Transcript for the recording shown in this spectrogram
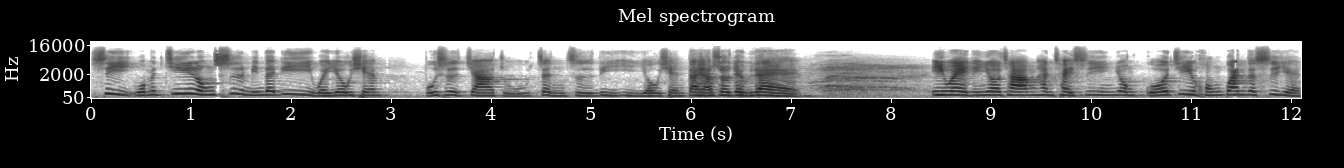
是以我们基隆市民的利益为优先，不是家族政治利益优先。大家说对不对？因为林佑昌和蔡适应用国际宏观的视野，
